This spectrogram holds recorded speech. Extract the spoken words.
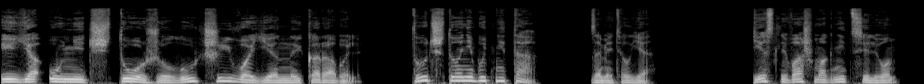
и я уничтожу лучший военный корабль. Тут что-нибудь не так, заметил я. Если ваш магнит силен,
